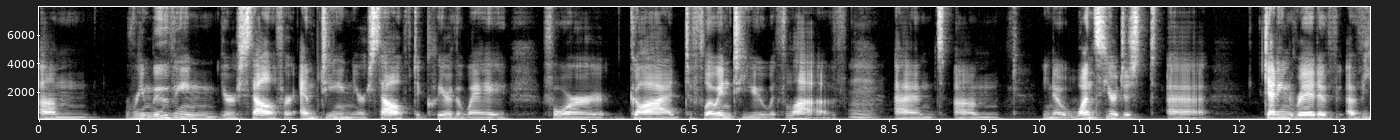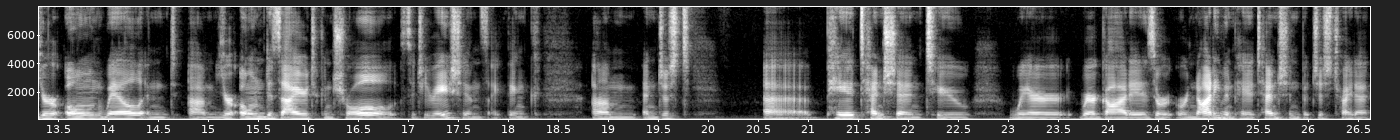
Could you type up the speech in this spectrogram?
um, removing yourself or emptying yourself to clear the way for God to flow into you with love. And, um, you know, once you're just uh, getting rid of, of your own will and um, your own desire to control situations, I think, um, and just uh, pay attention to where where God is, or, or not even pay attention, but just try to,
